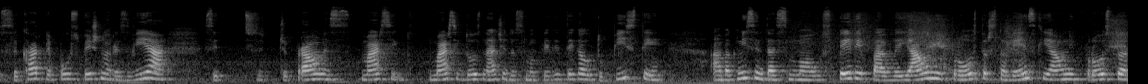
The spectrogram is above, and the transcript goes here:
se kar lepo uspešno razvija, se, čeprav nas marsi, marsikdo znači, da smo glede tega utopisti, ampak mislim, da smo uspeli pa v javni prostor, slovenski javni prostor,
